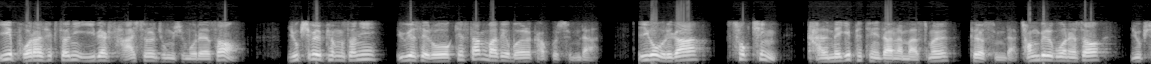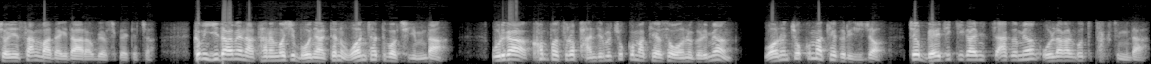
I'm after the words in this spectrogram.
이 보라색 선이 240선을 중심으로 해서 60일 평선이 위에서 이렇게 쌍바닥의 모양을 갖고 있습니다. 이거 우리가 속칭 갈매기 패턴이다라는 말씀을 드렸습니다. 정bil권에서 육선이 쌍바닥이다라고 할 수가 있겠죠. 그럼 이 다음에 나타나는 것이 뭐냐 할 때는 원차트 법칙입니다. 우리가 컴퍼스로 반지름을 조그맣게 해서 원을 그리면 원은 조그맣게 그리시죠. 즉 매직 기간이 작으면 올라가는 것도 작습니다.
